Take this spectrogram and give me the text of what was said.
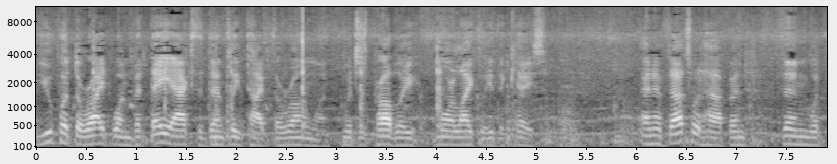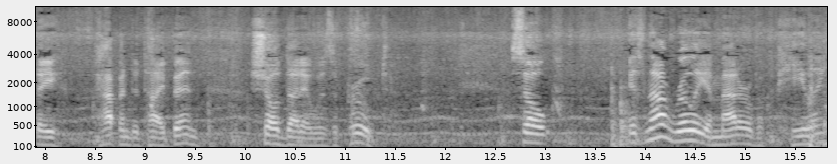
you put the right one, but they accidentally typed the wrong one, which is probably more likely the case. And if that's what happened, then what they happened to type in showed that it was approved. So it's not really a matter of appealing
